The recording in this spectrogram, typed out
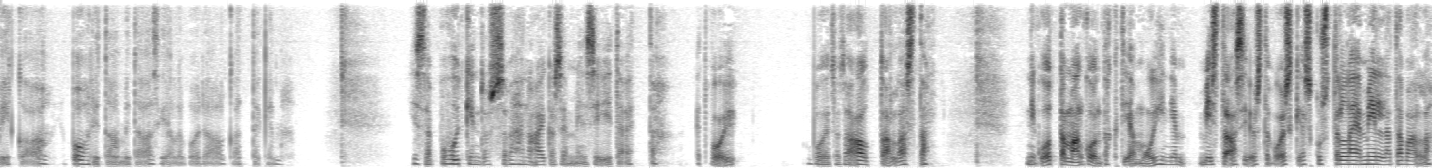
vikaa. Ja pohditaan, mitä asialle voidaan alkaa tekemään. Ja sä puhuitkin tuossa vähän aikaisemmin siitä, että, että voi, voi tota auttaa lasta niin kuin ottamaan kontaktia muihin ja mistä asioista voisi keskustella ja millä tavalla.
